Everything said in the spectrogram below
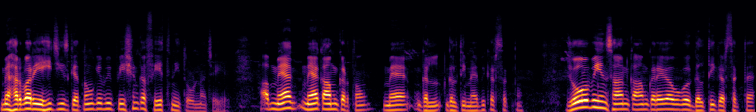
मैं हर बार यही चीज़ कहता हूँ कि भी पेशेंट का फेथ नहीं तोड़ना चाहिए। अब मैं मैं काम करता हूँ मैं गल, गलती मैं भी कर सकता हूँ। जो भी इंसान काम करेगा वो कोई गलती कर सकता है।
